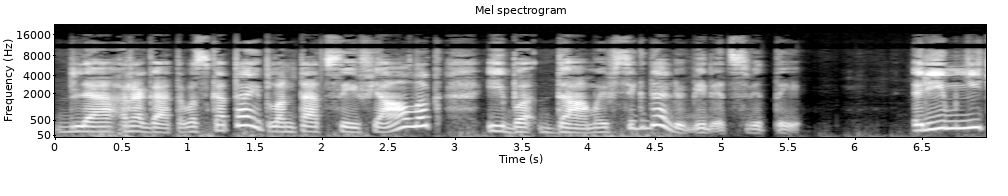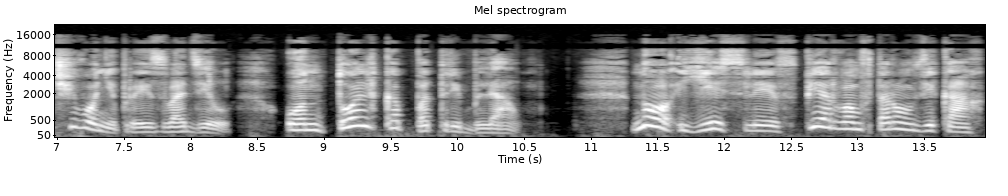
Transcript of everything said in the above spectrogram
для рогатого скота и плантации фиалок, ибо дамы всегда любили цветы. Рим ничего не производил, он только потреблял. Но если в первом-втором веках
